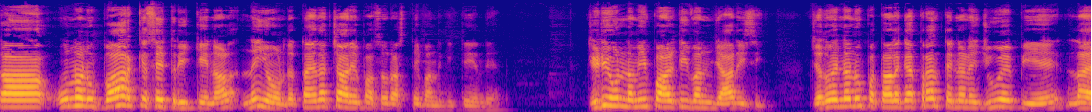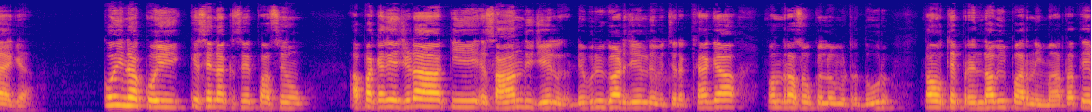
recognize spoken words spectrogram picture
ਤਾਂ ਉਹਨਾਂ ਨੂੰ ਬਾਹਰ ਕਿਸੇ ਤਰੀਕੇ ਨਾਲ ਨਹੀਂ ਆਉਣ ਦਿੱਤਾ ਇਹਦਾ ਚਾਰੇ ਪਾਸੋਂ ਰਸਤੇ ਬੰਦ ਕੀਤੇ ਜਾਂਦੇ ਆ। ਜਿਹੜੀ ਹੁਣ ਨਵੀਂ ਪਾਰਟੀ ਬਣ ਜਾ ਰਹੀ ਸੀ, ਜਦੋਂ ਇਹਨਾਂ ਨੂੰ ਪਤਾ ਲੱਗਾ ਤੁਰੰਤ ਇਹਨਾਂ ਨੇ ਯੂਏਪੀਏ ਲਾਇਆ ਗਿਆ। ਕੋਈ ਨਾ ਕੋਈ, ਕਿਸੇ ਨਾ ਕਿਸੇ ਪਾਸਿਓਂ ਆਪਾਂ ਕਹਦੇ ਜਿਹੜਾ ਕਿ ਇਸਾਨ ਦੀ ਜੇਲ੍ਹ, ਡਿਬਰੂਗੜ੍ਹ ਜੇਲ੍ਹ ਦੇ ਵਿੱਚ ਰੱਖਿਆ ਗਿਆ 1500 ਕਿਲੋਮੀਟਰ ਦੂਰ, ਤਾਂ ਉੱਥੇ ਪਰਿੰਦਾ ਵੀ ਪਰ ਨਹੀਂ ਮਾਰਦਾ ਤੇ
